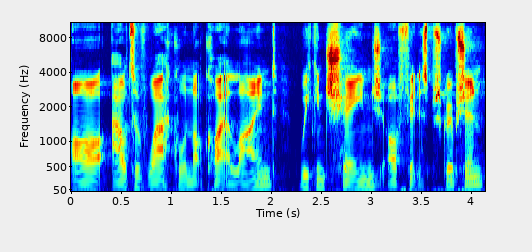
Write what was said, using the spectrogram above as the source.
are out of whack or not quite aligned, we can change our fitness prescription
